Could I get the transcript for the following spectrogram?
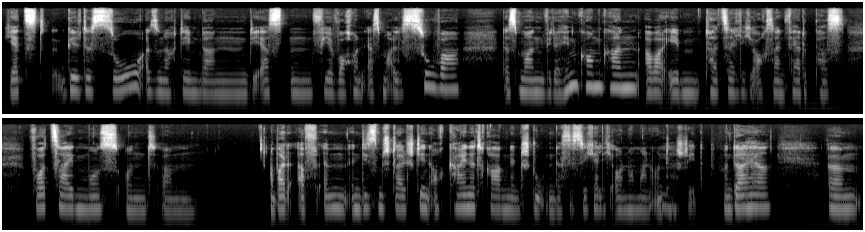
jetzt gilt es so, also nachdem dann die ersten vier Wochen erstmal alles zu war, dass man wieder hinkommen kann, aber eben tatsächlich auch seinen Pferdepass vorzeigen muss und ähm, aber auf, in diesem Stall stehen auch keine tragenden Stuten. Das ist sicherlich auch nochmal ein mhm. Unterschied. Von daher, ähm,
